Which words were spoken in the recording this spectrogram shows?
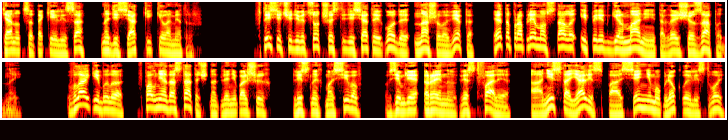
тянутся такие леса на десятки километров. В 1960-е годы нашего века эта проблема встала и перед Германией, тогда еще западной. Влаги было вполне достаточно для небольших лесных массивов в земле Рейн-Вестфалия, а они стояли с по-осеннему блеклой листвой.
